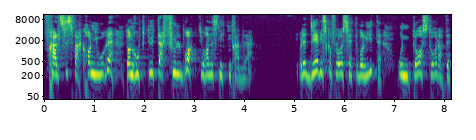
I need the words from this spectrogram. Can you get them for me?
frelsesverk han gjorde da han ropte ut 'Det er fullbrakt', Johannes 1930. Og Det er det vi skal få lov å sette vår lit til. Og da står det at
